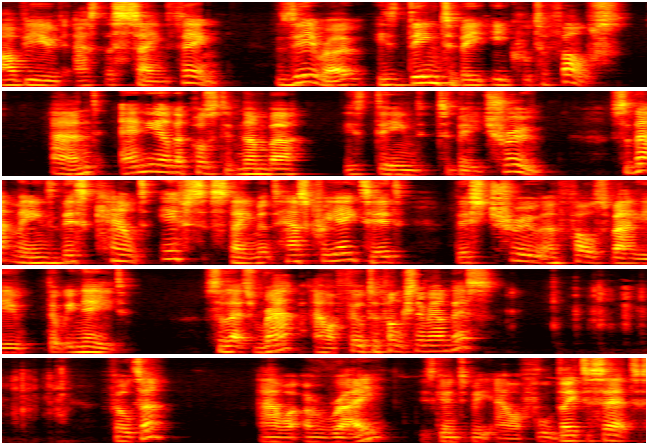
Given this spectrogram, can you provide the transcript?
are viewed as the same thing. 0 is deemed to be equal to false, and any other positive number is deemed to be true. So that means this count ifs statement has created this true and false value that we need. So let's wrap our filter function around this. Filter, our array is going to be our full data set.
